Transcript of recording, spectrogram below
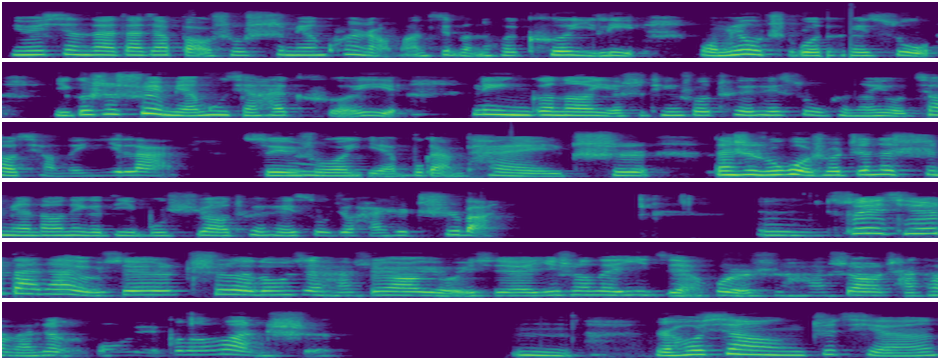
因为现在大家饱受失眠困扰嘛，基本都会磕一粒。我没有吃过褪黑素，一个是睡眠目前还可以，另一个呢也是听说褪黑素可能有较强的依赖，所以说也不敢太吃。但是如果说真的失眠到那个地步，需要褪黑素，就还是吃吧。嗯，所以其实大家有些吃的东西还是要有一些医生的意见，或者是还是要查看完整的攻略，不能乱吃。嗯，然后像之前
